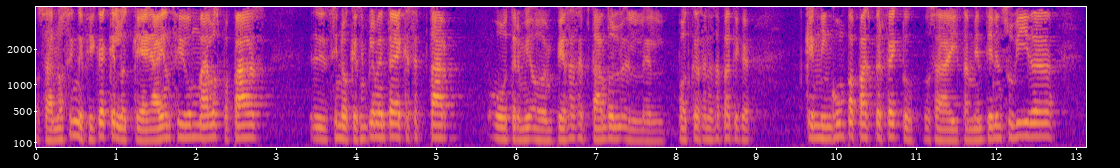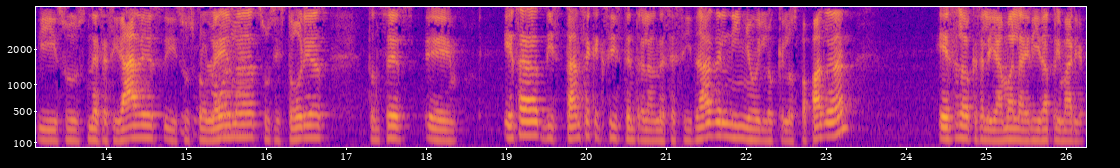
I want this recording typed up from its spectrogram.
O sea, no significa que, lo, que hayan sido malos papás, eh, sino que simplemente hay que aceptar, o, o empieza aceptando el, el, podcast en esa plática, que ningún papá es perfecto. O sea, y también tienen su vida y sus necesidades y sus, problemas, sus historias. Entonces, eh, esa distancia que existe entre la necesidad del niño y lo que los papás le dan, es lo que se le llama la herida primaria.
